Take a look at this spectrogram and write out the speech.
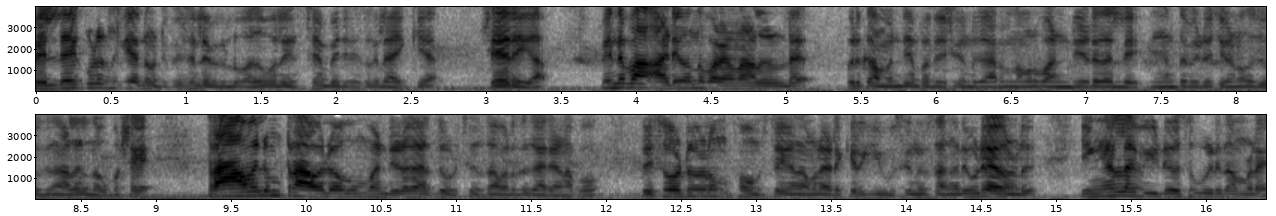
ബെല്ലേ കൂടെ ക്ലിക്ക് ചെയ്യാൻ നോട്ടിഫിക്കേഷൻ ലഭിക്കുള്ളൂ. അതുപോലെ ഇൻസ്റ്റാഗ്രാം പേജ് ഫേസ്ബുക്ക് ലൈക്ക് ചെയ്യുക ഷെയർ ചെയ്യുക. പിന്നെ ഇപ്പോൾ അടി വന്ന് പറയുന്ന ആളുകളുടെ ഒരു കമന്റ് ഞാൻ പ്രതീക്ഷിക്കുന്നുണ്ട്. കാരണം നമ്മൾ വണ്ടിയുടേതല്ലേ ഇങ്ങനത്തെ വീഡിയോ ചെയ്യണമെന്ന് ചോദിക്കുന്ന ആളുകളുണ്ടാവും പക്ഷേ ട്രാവലും ട്രാവലോഗും വണ്ടിയുടെ കാര്യത്തിൽ ഒഴിച്ചു നിർത്താൻ പറ്റുന്ന കാര്യമാണ്. അപ്പോൾ റിസോർട്ടുകളും ഹോം സ്റ്റേയും നമ്മൾ ഇടയ്ക്കിടയ്ക്ക് യൂസ് ചെയ്യുന്ന ഒരു സംഗതി കൂടി ആയതുകൊണ്ട് ഇങ്ങനെയുള്ള വീഡിയോസ് കൂടി നമ്മുടെ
